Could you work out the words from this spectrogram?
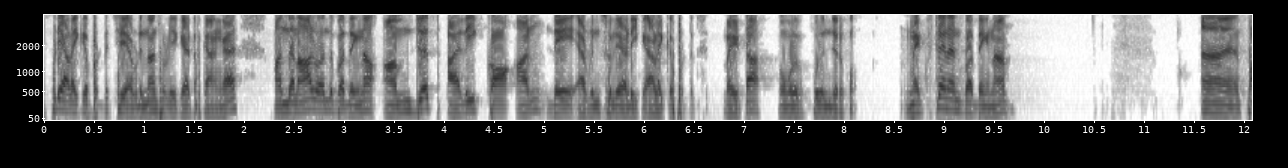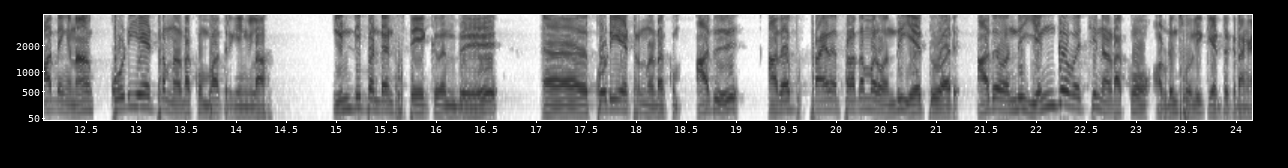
எப்படி அழைக்கப்பட்டுச்சு அப்படின்னு தான் சொல்லி கேட்டிருக்காங்க. அந்த நாள் வந்து பார்த்தீங்கன்னா அம்ஜத் அலி கா அன் டே அப்படின்னு சொல்லி அழைக்க அழைக்கப்பட்டுச்சு. ரைட்டா? உங்களுக்கு புரிஞ்சிருக்கும். நெக்ஸ்ட் என்னன்னு பார்த்தீங்கன்னா பார்த்தீங்கன்னா கொடியேற்றம் நடக்கும் பார்த்துருக்கீங்களா? இண்டிபெண்டன்ஸ் டேக்கு வந்து கொடியேற்றம் நடக்கும். அது அதை பிரதமர் வந்து ஏற்றுவார் அதை வந்து எங்கே வச்சு நடக்கும் அப்படின்னு சொல்லி கேட்டுக்கிறாங்க.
